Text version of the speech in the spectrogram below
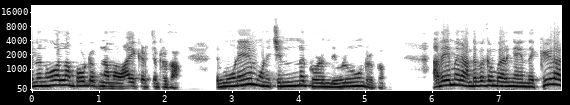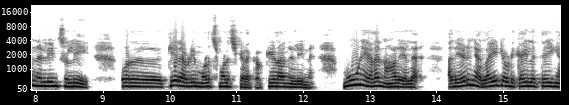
என்னென்னவோ எல்லாம் போட்டு நம்ம வாயை கெடுத்துட்டு இருக்கோம். மூணே மூணு சின்ன கொழுந்து இவ்வளோன்னு இருக்கும். அதே மாதிரி அந்த பக்கம் பாருங்க இந்த கீழா நெல்லின்னு சொல்லி ஒரு கீரை அப்படியே முளைச்சி முளைச்சி கிடக்கும் கீழா நெல்லின்னு. மூணு இலை நாலு இலை. அது எடுங்க லைட் அப்படி கையில் தேய்ங்க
